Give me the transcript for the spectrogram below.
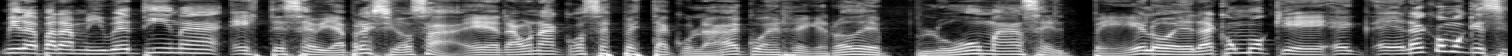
Mira, para mí Betina este, se veía preciosa. Era una cosa espectacular con el reguero de plumas, el pelo. Era como que eh, era como que si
